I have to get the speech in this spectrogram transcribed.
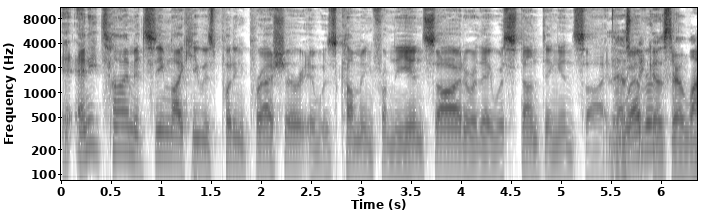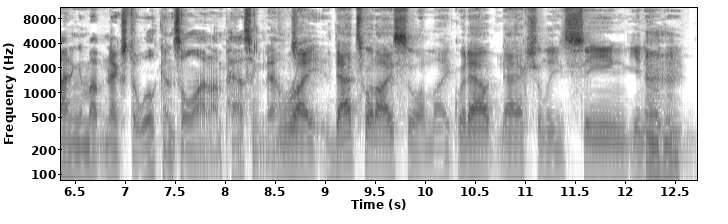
anytime it seemed like he was putting pressure, it was coming from the inside or they were stunting inside. That's Whoever- because they're lining him up next to Wilkins a lot on passing downs. Right. That's what I saw, Mike, without actually seeing, you know, mm-hmm. the,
